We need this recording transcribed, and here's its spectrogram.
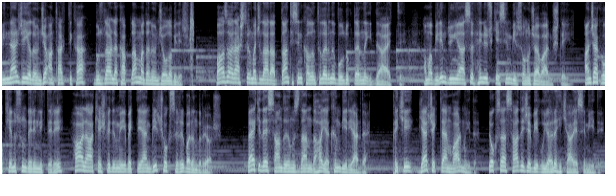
binlerce yıl önce Antarktika buzlarla kaplanmadan önce olabilir. Bazı araştırmacılar Atlantis'in kalıntılarını bulduklarını iddia etti. Ama bilim dünyası henüz kesin bir sonuca varmış değil. Ancak okyanusun derinlikleri hala keşfedilmeyi bekleyen birçok sırrı barındırıyor. Belki de sandığımızdan daha yakın bir yerde. Peki gerçekten var mıydı? Yoksa sadece bir uyarı hikayesi miydi?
